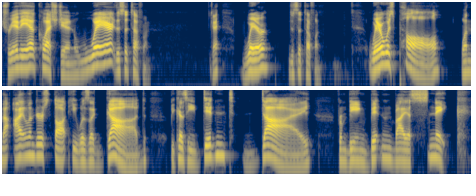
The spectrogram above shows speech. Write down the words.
trivia question. Where, this is a tough one. Okay. Where, this is a tough one. Where was Paul when the islanders thought he was a god because he didn't die from being bitten by a snake.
